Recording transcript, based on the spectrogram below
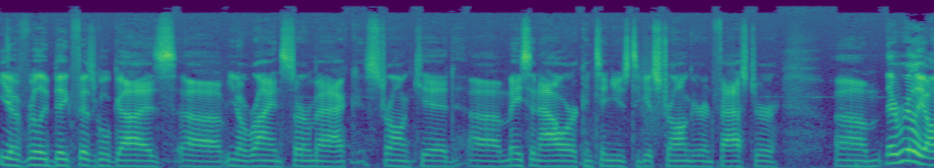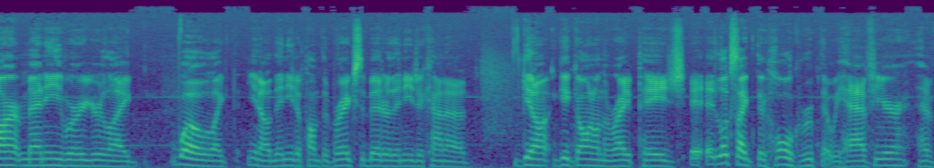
you have really big physical guys. Uh, you know, Ryan Cermak, strong kid. Uh, Mason Auer continues to get stronger and faster. Um, there really aren't many where you're like, whoa, like you know, they need to pump the brakes a bit or they need to kind of get on get going on the right page. It, it, looks like the whole group that we have here have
